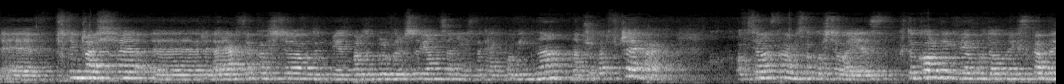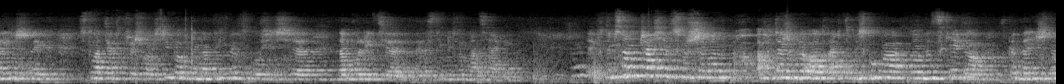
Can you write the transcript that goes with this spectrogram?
E, W tym czasie e, reakcja Kościoła według jest bardzo bulwersująca, nie jest taka jak powinna. Na przykład w Czechach Oficjalne stanowisko Kościoła jest, ktokolwiek wie o podobnych skandalicznych sytuacjach z przeszłości, powinien natychmiast zgłosić się na policję e, z tymi informacjami. W tym samym czasie słyszymy ch- chociażby od arcybiskupa Gondeckiego skandaliczne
